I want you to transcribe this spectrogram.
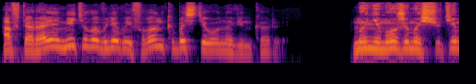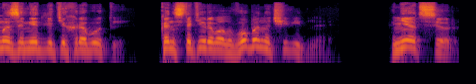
а вторая метила в левый фланг бастиона Винкары. «Мы не можем ощутимо замедлить их работы», констатировал Вобан очевидное. «Нет, сэр»,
